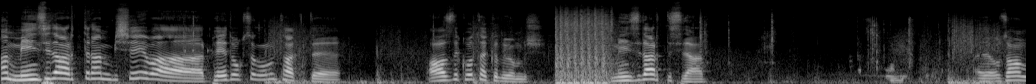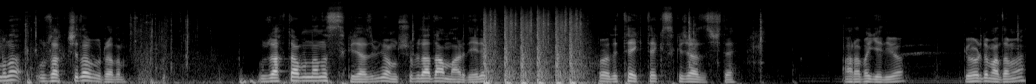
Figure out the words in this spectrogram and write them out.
Ha menzili arttıran bir şey var. P90 onu taktı. Ağızlık o takılıyormuş. Menzili arttı silahın. Ee, o zaman buna uzakçıla vuralım. Uzaktan bundan nasıl sıkacağız biliyor musun? Şurada adam var diyelim. Böyle tek tek sıkacağız işte. Araba geliyor. Gördüm adamı.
